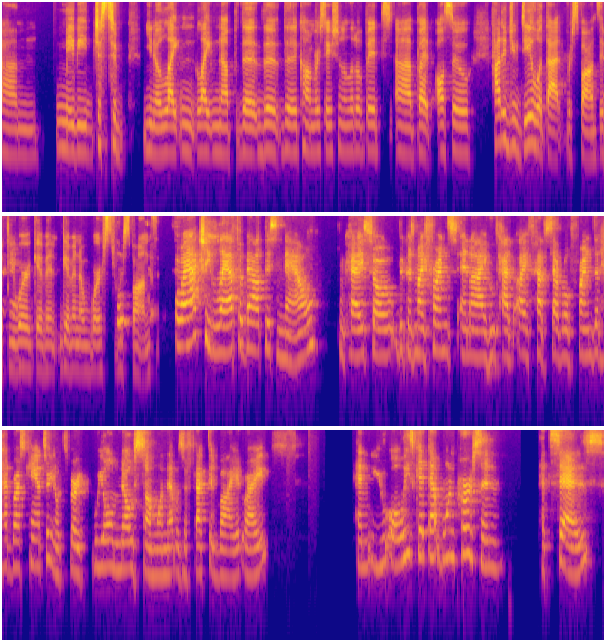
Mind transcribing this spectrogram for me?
Um, maybe just to you know lighten lighten up the the the conversation a little bit, uh, but also how did you deal with that response if you were given given a worst response? So I actually laugh about this now. Okay, so because my friends and I, who've had, I have several friends that had breast cancer. You know, it's very, we all know someone that was affected by it, right? And you always get that one person that says,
